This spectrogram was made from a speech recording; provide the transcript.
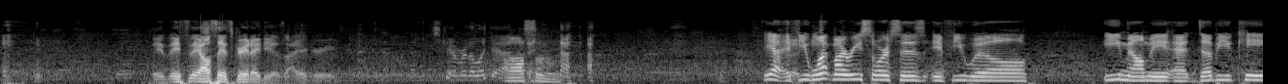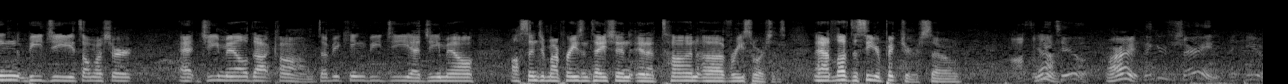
they, they they all say it's great ideas. I agree. Which camera to look at? awesome. yeah, if you want my resources, if you will email me at wkingbg. It's on my shirt at gmail.com. wkingbg at gmail. I'll send you my presentation and a ton of resources, and I'd love to see your pictures. So, Awesome. Yeah. Me too. all right. Thank you for sharing. Thank you.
